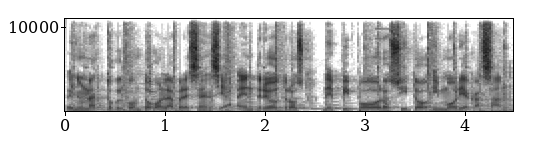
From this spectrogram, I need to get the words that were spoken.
en un acto que contó con la presencia, entre otros, de Pipo Orosito y Moria Kazán.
